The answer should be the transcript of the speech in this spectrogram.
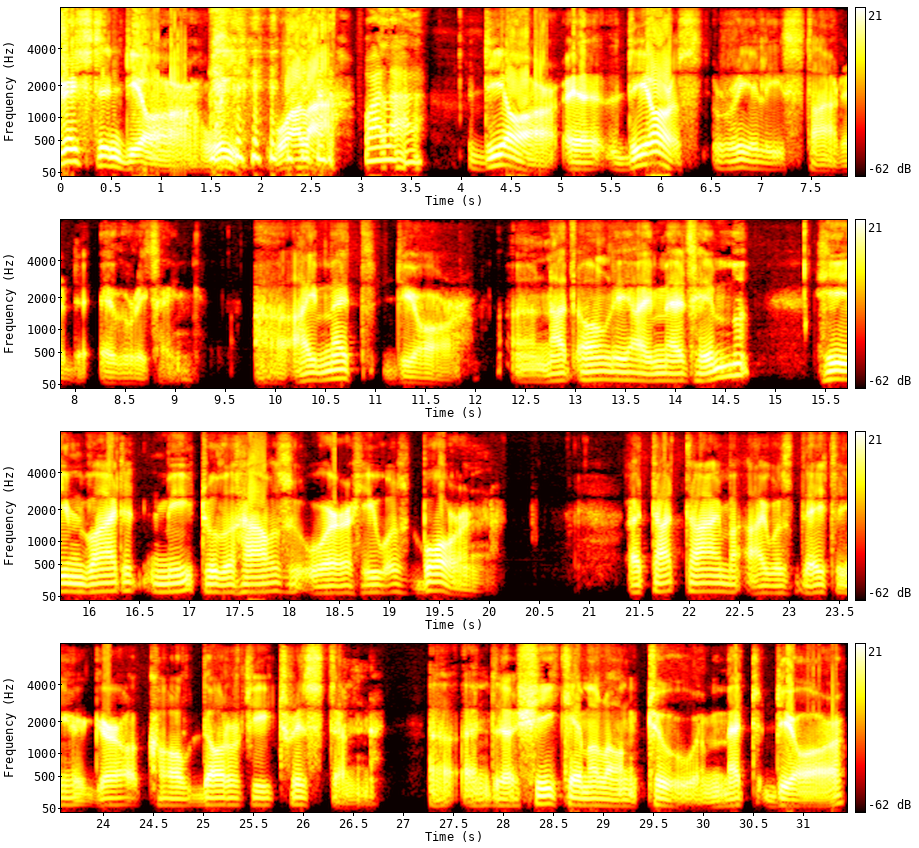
Christian Dior, oui, voila. voila. Dior, uh, Dior really started everything. Uh, I met Dior. Uh, not only I met him, he invited me to the house where he was born. At that time, I was dating a girl called Dorothy Tristan, uh, and uh, she came along too met Dior.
